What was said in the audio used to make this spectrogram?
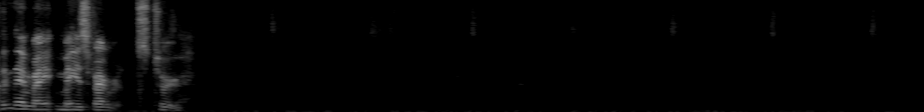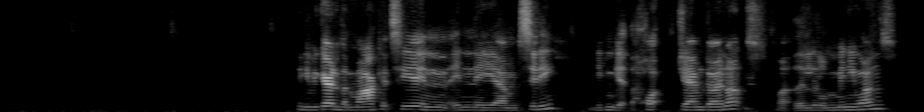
I think they're Mia's favourites too. If you go to the markets here in, in the um, city, you can get the hot jam donuts, like the little mini ones.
